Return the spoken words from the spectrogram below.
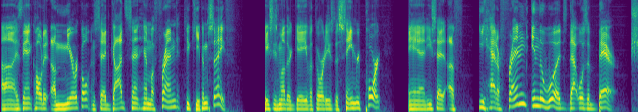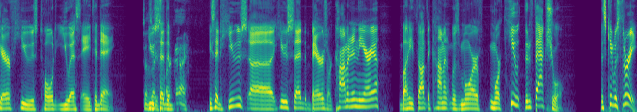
Uh, his aunt called it a miracle and said God sent him a friend to keep him safe. Casey's mother gave authorities the same report, and he said a f- he had a friend in the woods that was a bear. Sheriff Hughes told USA Today. Sounds You like said the- guy. He said Hughes uh, Hughes said bears are common in the area, but he thought the comment was more more cute than factual. This kid was three.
